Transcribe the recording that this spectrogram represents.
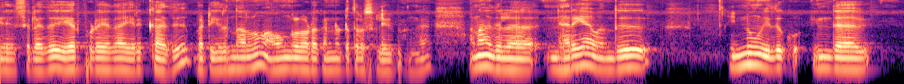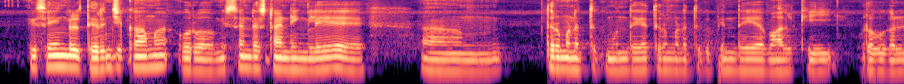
இது சிலது ஏற்புடையதாக இருக்காது பட் இருந்தாலும் அவங்களோட கண்ணோட்டத்தில் சொல்லியிருப்பாங்க. ஆனால் இதில் நிறையா வந்து இன்னும் இது இந்த விஷயங்கள் தெரிஞ்சிக்காமல் ஒரு மிஸ் அண்டர்ஸ்டாண்டிங்லேயே திருமணத்துக்கு முந்தைய திருமணத்துக்கு பிந்தைய வாழ்க்கை உறவுகள்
